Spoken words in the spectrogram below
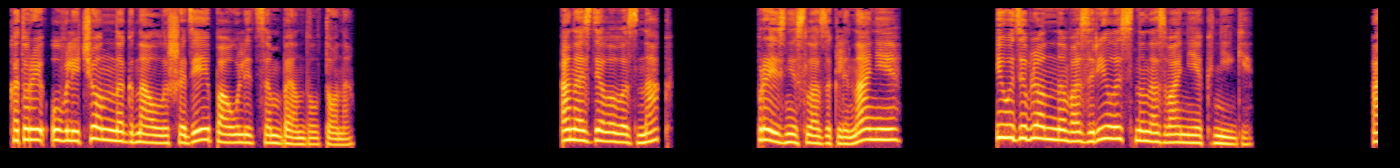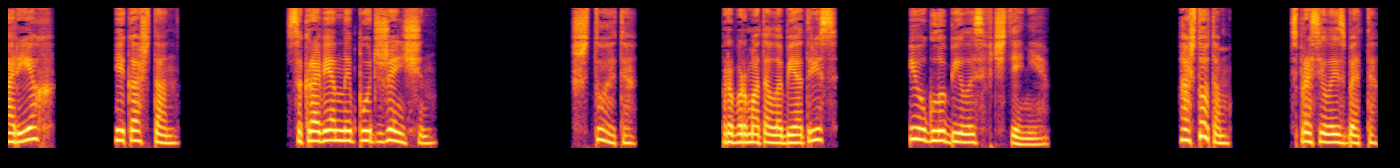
который увлеченно гнал лошадей по улицам Бендлтона. Она сделала знак, произнесла заклинание и удивленно возрилась на название книги. «Орех и каштан. Сокровенный путь женщин». «Что это?» — пробормотала Беатрис и углубилась в чтение. «А что там?» — спросила Избетта.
